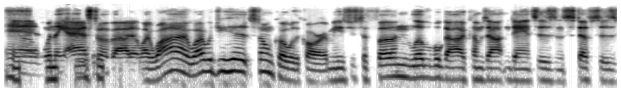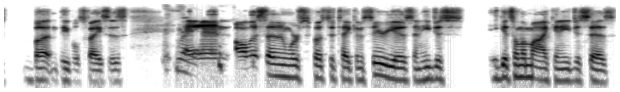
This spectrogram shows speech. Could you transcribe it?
And when they asked him about it, like, why, why would you hit Stone Cold with a car? I mean, he's just a fun, lovable guy, comes out and dances and stuffs his butt in people's faces. Right. And all of a sudden, we're supposed to take him serious, and he just he gets on the mic and he just says,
